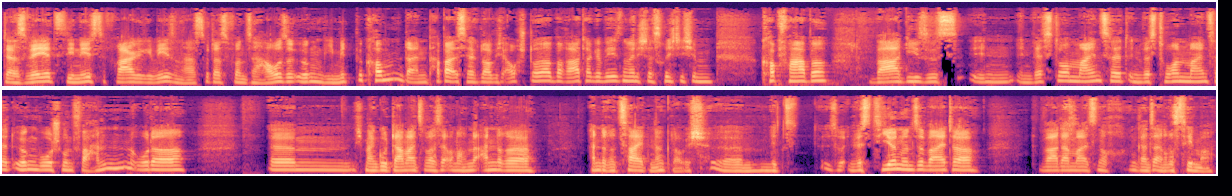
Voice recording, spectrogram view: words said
Das wäre jetzt die nächste Frage gewesen. Hast du das von zu Hause irgendwie mitbekommen? Dein Papa ist ja, glaube ich, auch Steuerberater gewesen, wenn ich das richtig im Kopf habe. War dieses in Investor-Mindset, Investoren-Mindset irgendwo schon vorhanden? Oder ähm, ich meine, gut, damals war es ja auch noch eine andere, andere Zeit, ne, glaube ich. Ähm, mit so investieren und so weiter war damals noch ein ganz anderes Thema.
